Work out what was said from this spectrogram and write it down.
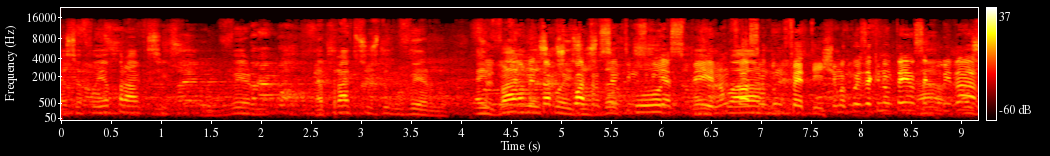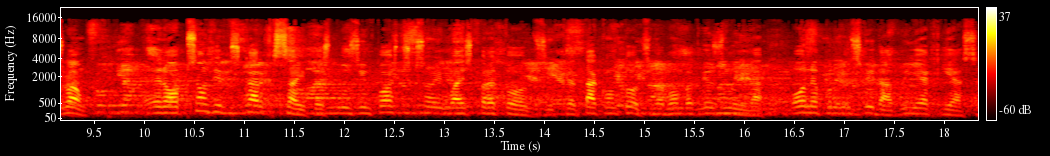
Essa foi a praxis do governo. A praxis do governo em várias coisas 4 de cêntimos acordo, de ISP, não quadro- façam de um fetiche, uma coisa que não tem essa ah, qualidade. João, era a opção de ir buscar receitas pelos impostos que são iguais para todos e que atacam todos na bomba de gasolina ou na progressividade do IRS.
